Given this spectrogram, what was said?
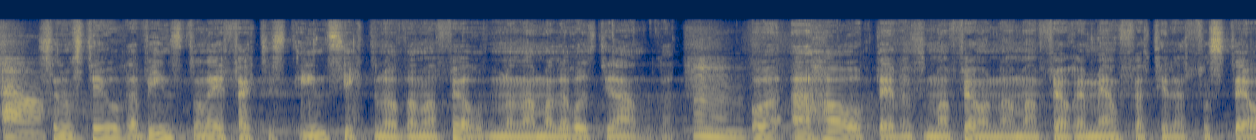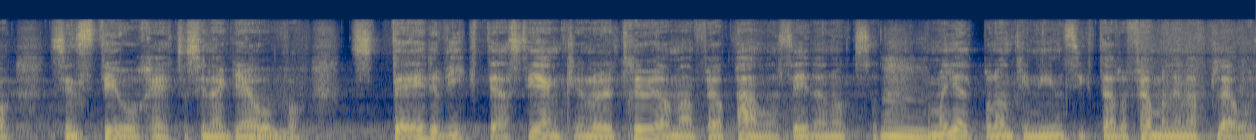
Ja. Så de stora vinsterna är faktiskt insikten av vad man får när man lär ut till andra. Mm. Och aha-upplevelsen man får när man får en människa till att förstå sin storhet och sina gåvor. Mm. Det är det viktigaste egentligen och det tror jag man får på andra sidan också. Mm. Om man hjälper någon till en insikt där, då får man en applåd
